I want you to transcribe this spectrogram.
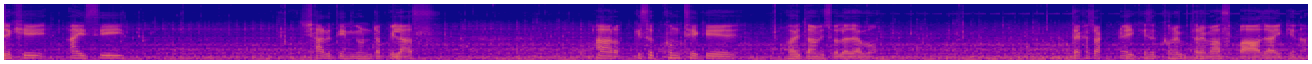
দেখি, আইসি সাড়ে তিন ঘণ্টা প্লাস আর কিছুক্ষণ থেকে হয়তো আমি চলে যাব। দেখা যাক এই কিছুক্ষণের ভিতরে মাছ পাওয়া যায় কিনা।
